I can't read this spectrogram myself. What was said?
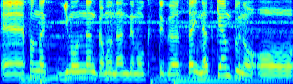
えーそんな疑問なんかも何でも送ってください。夏キャンプの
